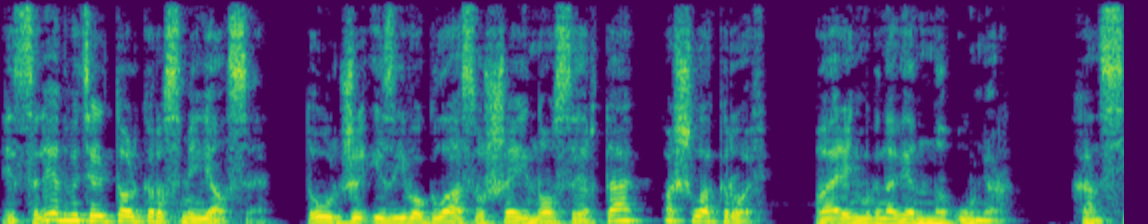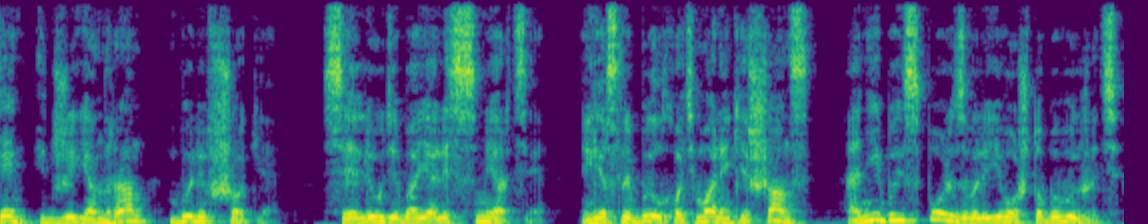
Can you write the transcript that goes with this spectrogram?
Исследователь только рассмеялся. Тут же из его глаз, ушей, носа и рта пошла кровь. Парень мгновенно умер. Хан Сень и Джи Ян Ран были в шоке. Все люди боялись смерти, и если был хоть маленький шанс, они бы использовали его, чтобы выжить.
